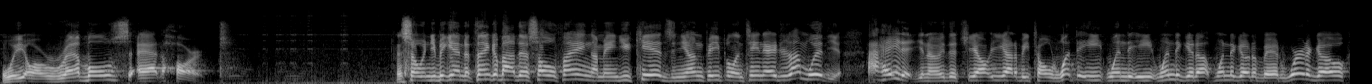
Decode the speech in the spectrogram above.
We are rebels at heart. And so when you begin to think about this whole thing, I mean, you kids and young people and teenagers, I'm with you. I hate it, you know, that you, you got to be told what to eat, when to eat, when to get up, when to go to bed, where to go,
